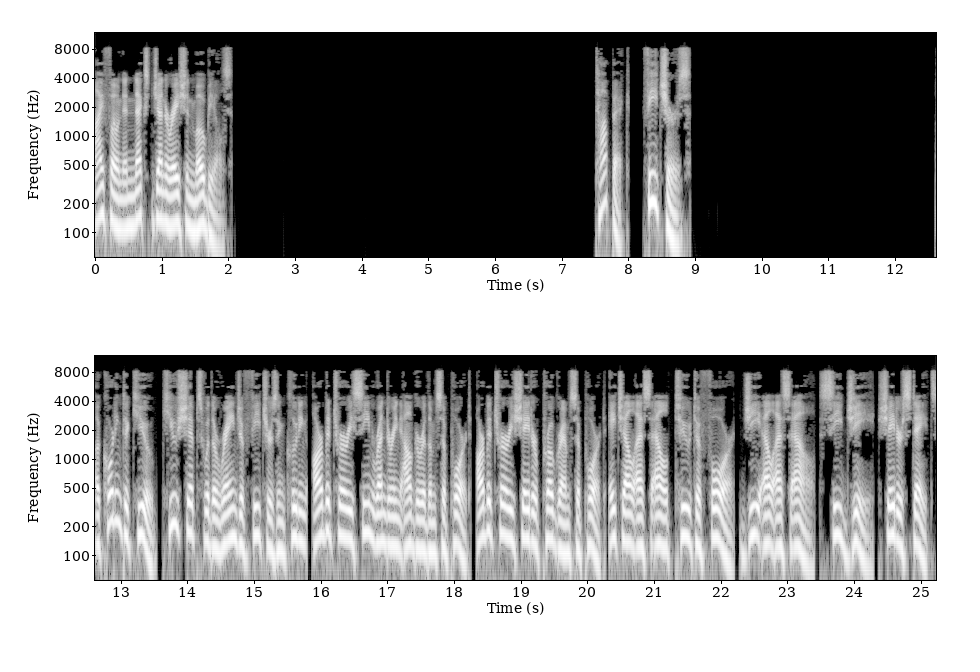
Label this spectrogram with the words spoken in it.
iPhone, and next generation mobiles. Features According to Qube, Q ships with a range of features including, arbitrary scene rendering algorithm support, arbitrary shader program support HLSL 2-4, GLSL, CG, shader states,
